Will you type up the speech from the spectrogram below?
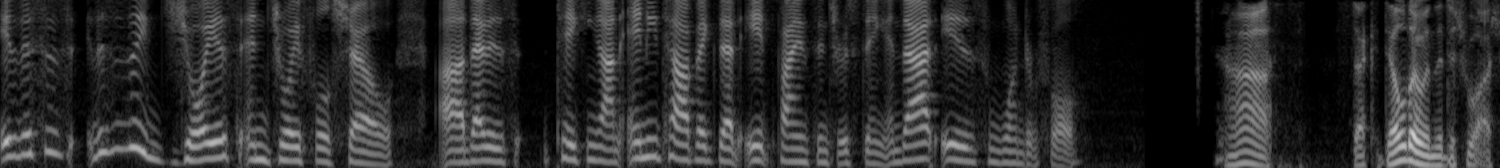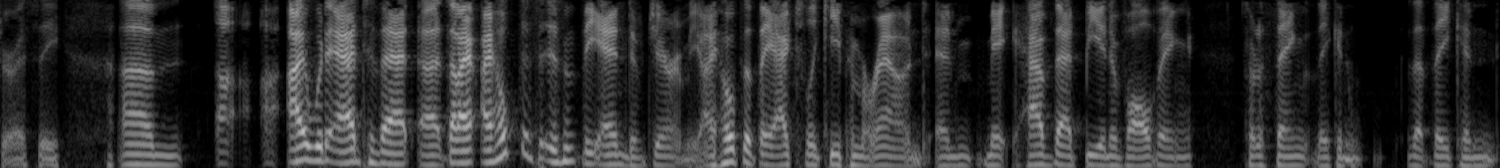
it, this is this is a joyous and joyful show uh, that is taking on any topic that it finds interesting and that is wonderful Ah, stuck a dildo in the dishwasher. I see. Um, uh, I would add to that uh, that I, I hope this isn't the end of Jeremy. I hope that they actually keep him around and make have that be an evolving sort of thing that they can that they can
